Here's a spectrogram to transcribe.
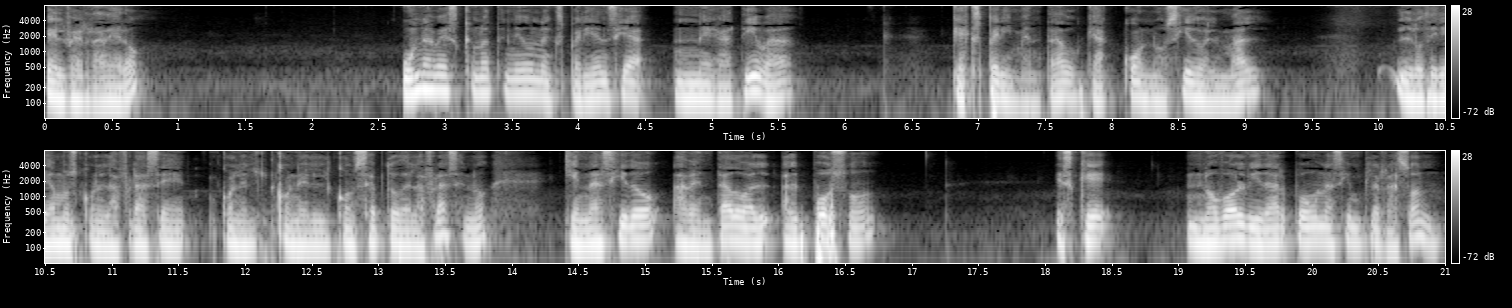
el verdadero, una vez que uno ha tenido una experiencia negativa que ha experimentado, que ha conocido el mal, lo diríamos con la frase, con el, con el concepto de la frase, ¿no? Quien ha sido aventado al, al pozo es que no va a olvidar por una simple razón.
